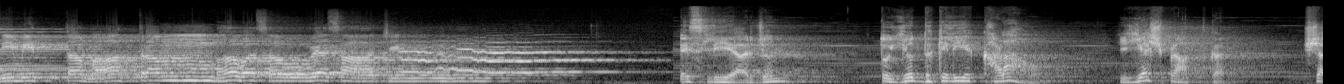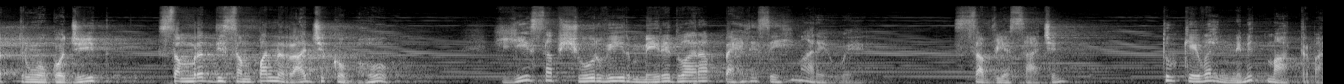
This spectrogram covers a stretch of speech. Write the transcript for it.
निमित्तमात्रं भव सव्यसाचिन्। इसलिए अर्जुन, तू युद्ध के लिए खड़ा हो। यश प्राप्त कर। शत्रुओं को जीत, समृद्धि संपन्न राज्य को भोग। ये सब शूरवीर मेरे द्वारा पहले से ही मारे हुए हैं। सव्य साचिन, तू केवल निमित्त मात्र बन।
